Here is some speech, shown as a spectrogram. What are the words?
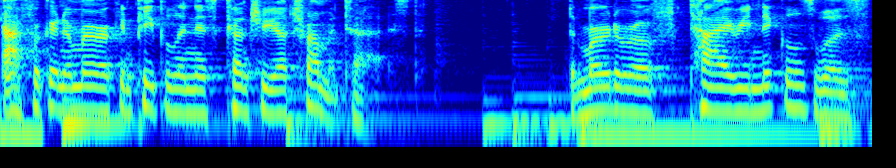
African American people in this country are traumatized. The murder of Tyree Nichols was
